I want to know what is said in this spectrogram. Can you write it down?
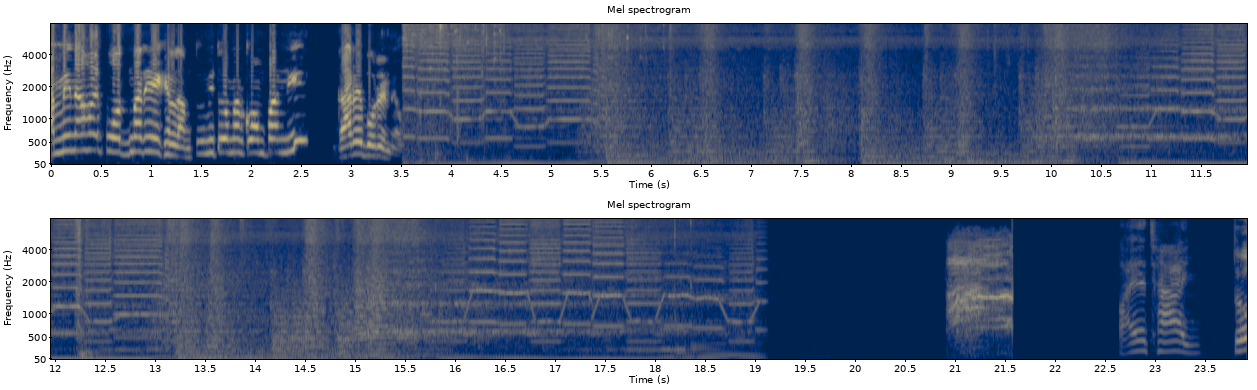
আমি না হয় পদ মারিয়ে খেলাম। তুমি তো আমার কোম্পানি গাড়ে ভরে নাও। পায়ে ছাই। তো?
